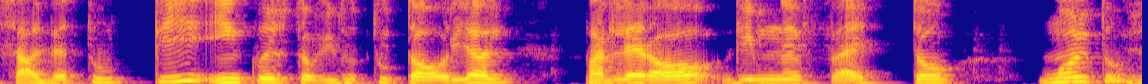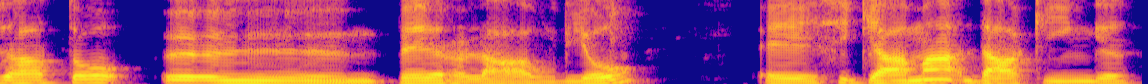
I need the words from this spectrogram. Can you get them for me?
salve a tutti, in questo video tutorial parlerò di un effetto molto usato eh, per l'audio eh, si chiama ducking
